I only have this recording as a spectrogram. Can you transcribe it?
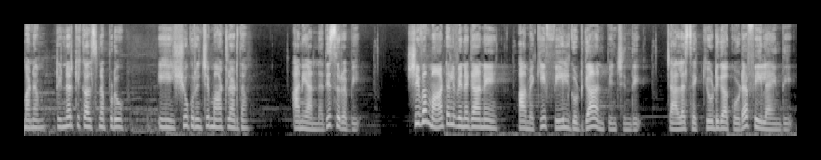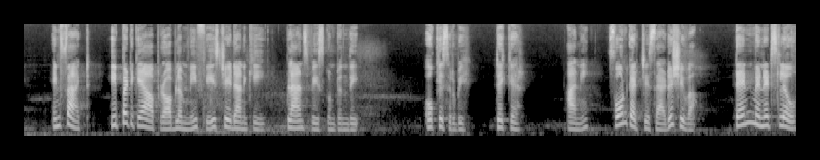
మనం డిన్నర్కి కలిసినప్పుడు ఈ ఇష్యూ గురించి మాట్లాడదాం అని అన్నది సురభి. శివ మాటలు వినగానే ఆమెకి ఫీల్ గుడ్గా అనిపించింది. చాలా సెక్యూర్డ్గా కూడా ఫీల్ అయింది. ఇన్ఫ్యాక్ట్ ఇప్పటికే ఆ ప్రాబ్లమ్ని ఫేస్ చేయడానికి ప్లాన్స్ వేసుకుంటుంది. ఓకే సురభి టేక్ కేర్ అని ఫోన్ కట్ చేశాడు శివ. టెన్ మినిట్స్లో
